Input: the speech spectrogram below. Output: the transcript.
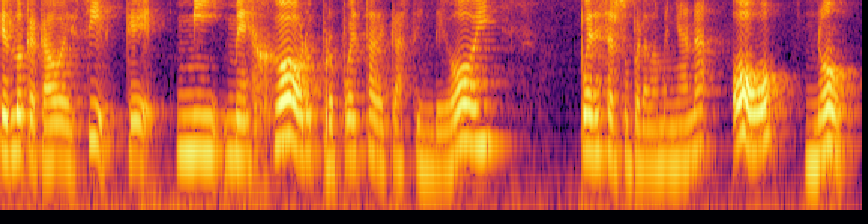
que es lo que acabo de decir, que mi mejor propuesta de casting de hoy puede ser superada mañana o no,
